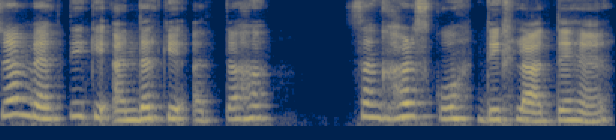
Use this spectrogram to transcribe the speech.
स्वयं व्यक्ति के अंदर के अतः संघर्ष को दिखलाते हैं।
